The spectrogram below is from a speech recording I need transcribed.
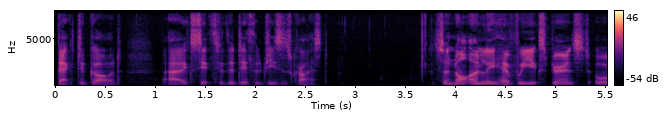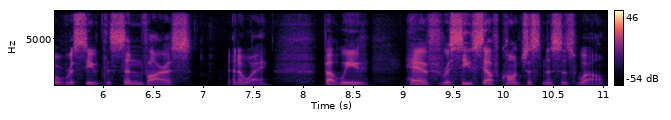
back to God, uh, except through the death of Jesus Christ. So not only have we experienced or received the sin virus in a way, but we have received self consciousness as well.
